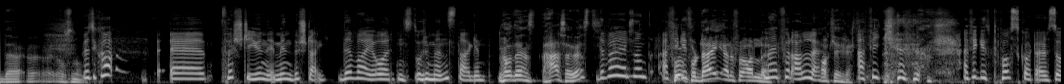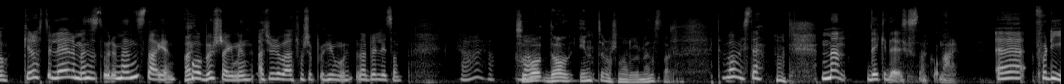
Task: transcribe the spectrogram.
det er også noe. Vet du hva? Eh, 1. juni, min bursdag, det var i år den store mensdagen. Ja, det er en, hæ, seriøst? Det var helt sant. For, et- for deg eller for alle? Nei, for alle. Okay, greit. Jeg fikk, jeg fikk et postkort der det sto 'Gratulerer med den store mensdagen' på bursdagen min. Jeg tror det var et forsøk på humor, men jeg ble litt sånn ja ja. Så var, det var den internasjonale mensdagen? Det var visst det. Men det er ikke det vi skal snakke om. Eh, fordi,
